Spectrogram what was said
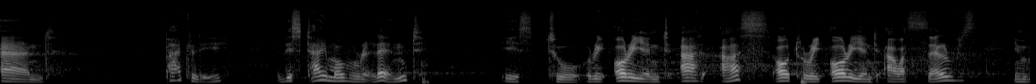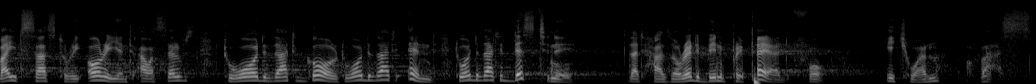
And partly, this time of Lent is to reorient us or to reorient ourselves, invites us to reorient ourselves toward that goal, toward that end, toward that destiny that has already been prepared for each one of us.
